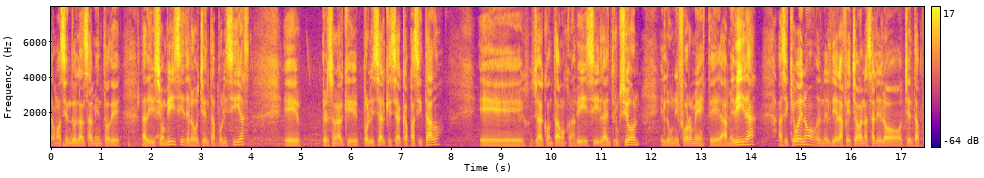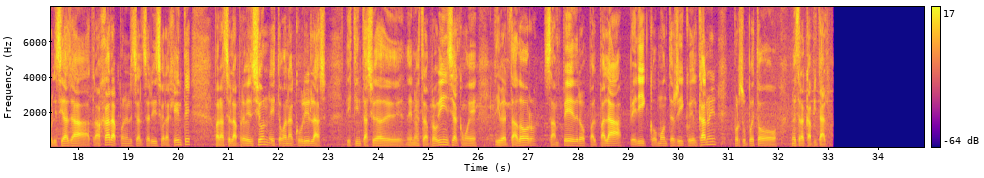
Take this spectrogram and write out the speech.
Estamos haciendo el lanzamiento de la división bici, de los 80 policías, eh, personal que, policial que se ha capacitado. Eh, ya contamos con las bicis, la instrucción, el uniforme este, a medida. Así que bueno, en el día de la fecha van a salir los 80 policías ya a trabajar, a ponerse al servicio de la gente para hacer la prevención. Esto van a cubrir las distintas ciudades de, de nuestra provincia, como es Libertador, San Pedro, Palpalá, Perico, Monterrico y El Carmen, por supuesto nuestra capital.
